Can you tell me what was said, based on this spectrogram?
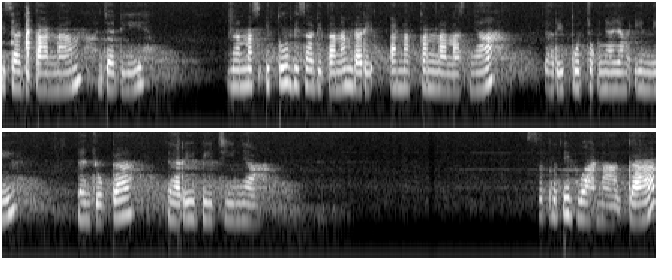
bisa ditanam. Jadi nanas itu bisa ditanam dari anakan nanasnya dari pucuknya yang ini dan juga dari bijinya seperti buah naga.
